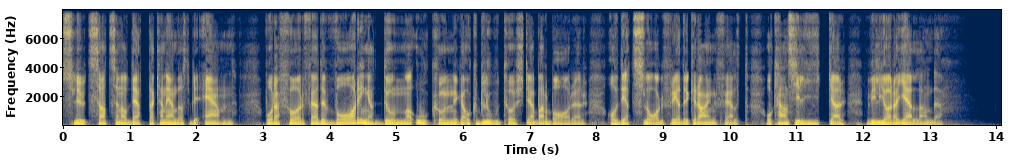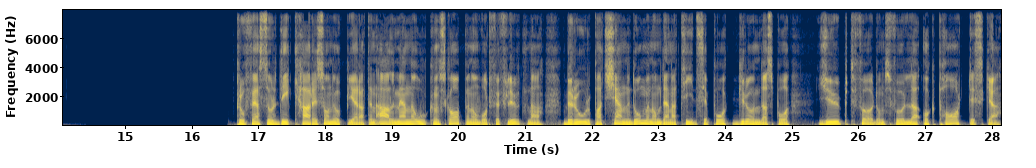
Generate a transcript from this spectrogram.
Slutsatsen av detta kan endast bli en. Våra förfäder var inga dumma, okunniga och blodtörstiga barbarer av det slag Fredrik Reinfeldt och hans gelikar vill göra gällande. Professor Dick Harrison uppger att den allmänna okunskapen om vårt förflutna beror på att kännedomen om denna tidsepok grundas på djupt fördomsfulla och partiska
